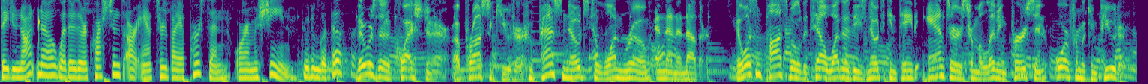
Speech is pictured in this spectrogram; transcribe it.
They do not know whether their questions are answered by a person or a machine. There was a questioner, a prosecutor, who passed notes to one room and then another. It wasn't possible to tell whether these notes contained answers from a living person or from a computer.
